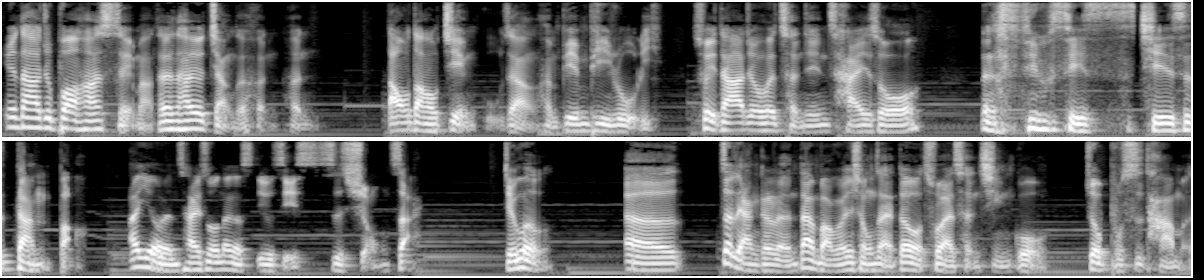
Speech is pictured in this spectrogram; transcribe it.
因为大家就不知道他是谁嘛，但是他又讲的很很刀刀见骨，这样很鞭辟入里。所以大家就会曾经猜说，那个 Stussy 其实是蛋堡，啊，有人猜说那个 Stussy 是熊仔，结果，呃，这两个人蛋堡跟熊仔都有出来澄清过，就不是他们。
